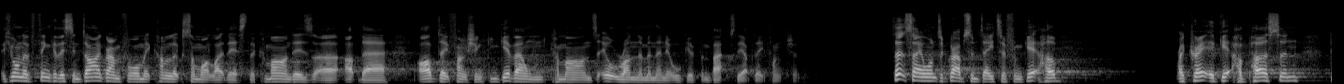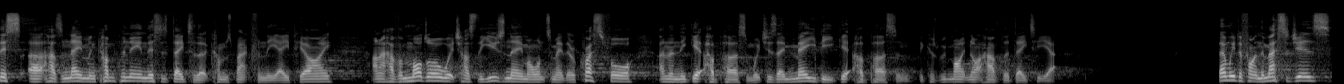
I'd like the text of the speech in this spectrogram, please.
If you want to think of this in diagram form, it kind of looks somewhat like this. The command is uh, up there. Our update function can give Elm commands. It will run them, and then it will give them back to the update function. So let's say I want to grab some data from GitHub. I create a GitHub person. This uh, has a name and company, and this is data that comes back from the API. And I have a model which has the username I want to make the request for, and then the GitHub person, which is a maybe GitHub person, because we might not have the data yet. Then we define the messages.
